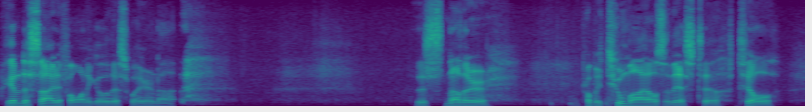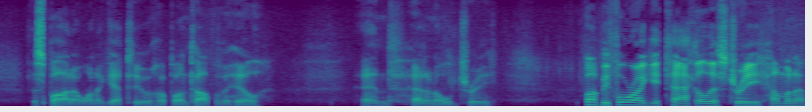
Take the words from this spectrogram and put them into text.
I gotta decide if I want to go this way or not. This another probably two miles of this to till the spot I want to get to up on top of a hill and at an old tree. But before I get tackle this tree, I'm gonna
